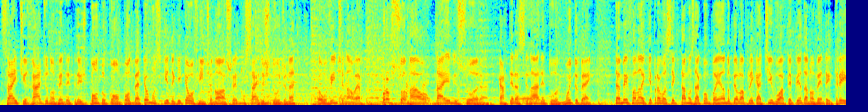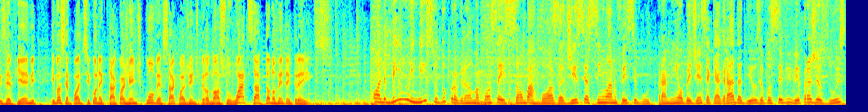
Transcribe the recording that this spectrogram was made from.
site rádio93.com.br. Tem um mosquito aqui que é ouvinte nosso, ele não sai do estúdio, né? É ouvinte não, é profissional da emissora, carteira assinada e tudo. Muito bem. Também falando aqui para você que está nos acompanhando pelo aplicativo app da 93 FM e você pode se conectar com a gente, conversar com a gente pelo nosso WhatsApp da 93. Olha, bem no início do programa, Conceição Barbosa disse assim lá no Facebook: para mim, a obediência que agrada a Deus é você viver para Jesus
